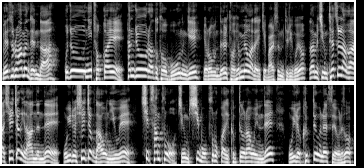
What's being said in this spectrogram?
매수를 하면 된다. 꾸준히 저가에 한 주라도 더 모으는 게 여러분들 더 현명하다 이렇게 말씀드리고요. 그 다음에 지금 테슬라가 실적이 나왔는데 오히려 실적 나온 이후에 13% 지금 15%까지 급등을 하고 있는데 오히려 급등을 했어요. 그래서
